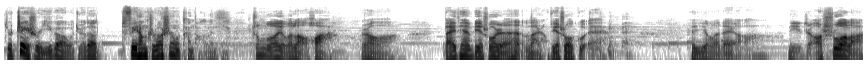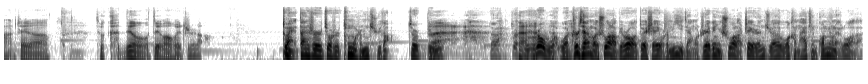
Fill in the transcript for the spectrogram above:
就这是一个我觉得非常值得深入探讨的问题。中国有个老话，知道吗？白天别说人，晚上别说鬼，他应了这个。你只要说了这个，就肯定对方会知道。对，但是就是通过什么渠道？就是比如，对吧？就比如说我，我之前我说了，比如说我对谁有什么意见，我直接跟你说了，这个人觉得我可能还挺光明磊落的。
